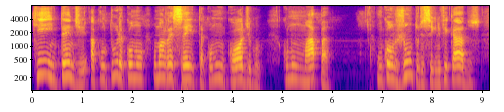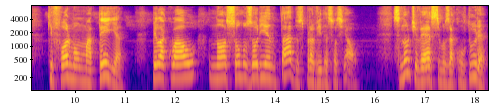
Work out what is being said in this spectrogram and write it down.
que entende a cultura como uma receita, como um código, como um mapa, um conjunto de significados que formam uma teia pela qual nós somos orientados para a vida social. Se não tivéssemos a cultura,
